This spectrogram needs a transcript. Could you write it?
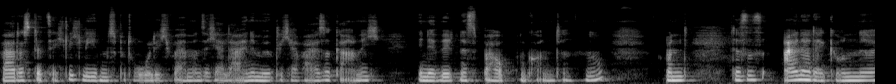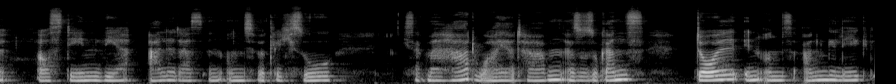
war das tatsächlich lebensbedrohlich, weil man sich alleine möglicherweise gar nicht in der Wildnis behaupten konnte. Ne? Und das ist einer der Gründe, aus denen wir alle das in uns wirklich so, ich sag mal, hardwired haben, also so ganz doll in uns angelegt,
